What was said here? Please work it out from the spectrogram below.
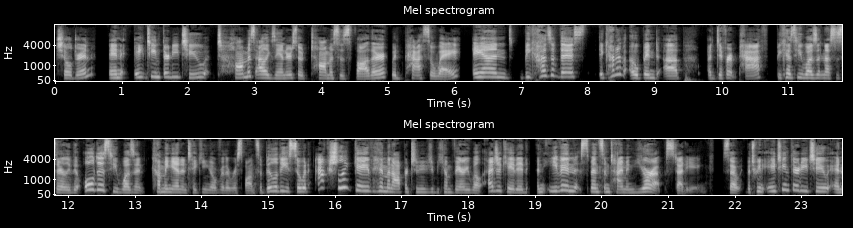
children. In 1832, Thomas Alexander, so Thomas's father, would pass away. And because of this, it kind of opened up a different path because he wasn't necessarily the oldest. He wasn't coming in and taking over the responsibility. So it actually gave him an opportunity to become very well educated and even spend some time in Europe studying. So between 1832 and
